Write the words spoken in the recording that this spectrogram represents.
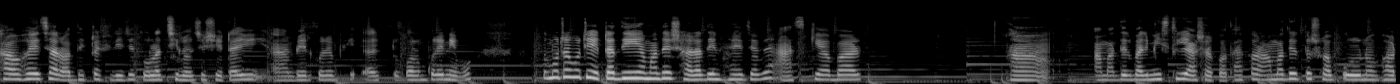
খাওয়া হয়েছে আর অর্ধেকটা ফ্রিজে তোলা ছিল যে সেটাই বের করে একটু গরম করে নেব। তো মোটামুটি এটা দিয়েই আমাদের সারাদিন হয়ে যাবে। আজকে আবার আমাদের বাড়ি মিস্ত্রি আসার কথা। কারণ আমাদের তো সব পুরনো ঘর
